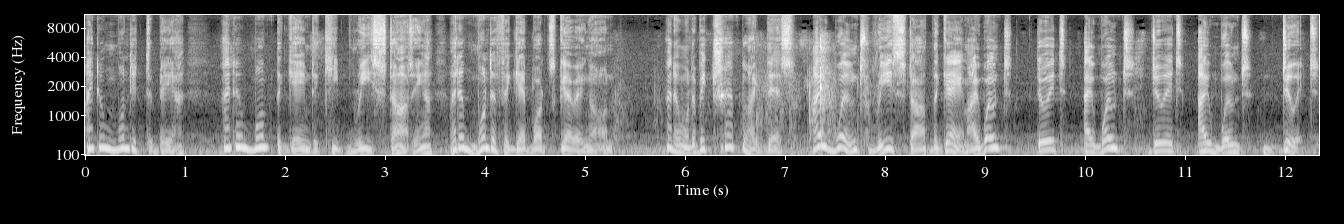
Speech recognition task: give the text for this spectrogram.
I don't want it to be. I, I don't want the game to keep restarting. I, I don't want to forget what's going on. I don't want to be trapped like this. I won't restart the game. I won't do it. I won't do it. I won't do it.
